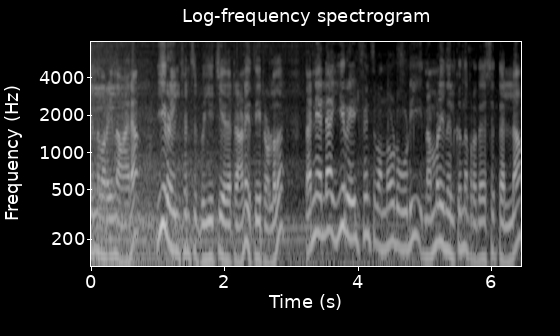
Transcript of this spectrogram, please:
എന്ന് പറയുന്ന ആന ഈ റെയിൽ ഫെൻസ് ബ്രീച്ച് ചെയ്തിട്ടാണ് എത്തിയിട്ടുള്ളത്. തന്നെയല്ല ഈ റെയിൽ ഫെൻസ് വന്നതോടുകൂടി നമ്മൾ ഈ നിൽക്കുന്ന പ്രദേശത്തെല്ലാം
